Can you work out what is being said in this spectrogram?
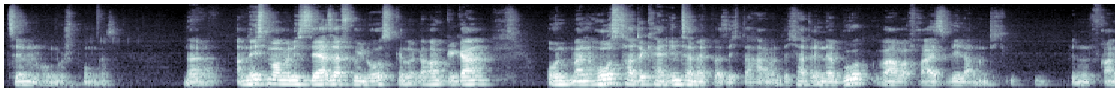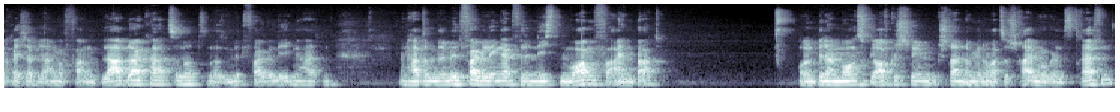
Zinnen rumgesprungen ist. Naja, am nächsten Morgen bin ich sehr, sehr früh losgegangen und mein Host hatte kein Internet bei sich daheim und ich hatte in der Burg, war aber freies WLAN und ich in Frankreich habe ich angefangen, BlaBlaCar zu nutzen, also Mitfahrgelegenheiten. Und hatte eine Mitfahrgelegenheit für den nächsten Morgen vereinbart. Und bin dann morgens früh aufgeschrieben, gestanden, um mir nochmal zu schreiben, wo wir uns treffen.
